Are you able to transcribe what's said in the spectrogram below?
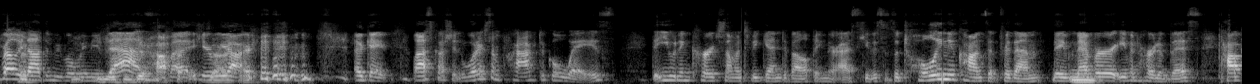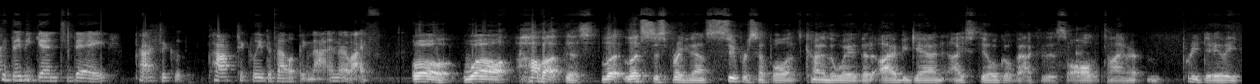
Probably not the people we need to ask, Yeah, but here we are. okay, last question. What are some practical ways that you would encourage someone to begin developing their SQ? This is a totally new concept for them. They've Mm. never even heard of this. How could they begin today practically practically developing that in their life? Oh, well, how about this? Let, let's just break it down super simple. It's kind of the way that I began. I still go back to this all the time, pretty daily.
